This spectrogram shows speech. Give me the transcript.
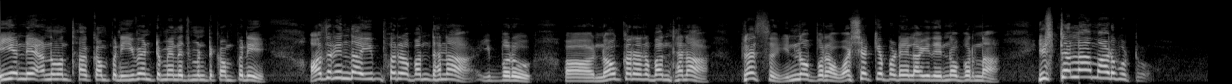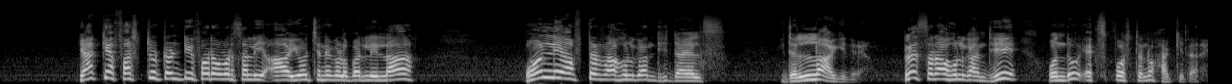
ಡಿ ಎನ್ ಎ ಅನ್ನುವಂತಹ ಕಂಪನಿ, ಇವೆಂಟ್ ಮ್ಯಾನೇಜ್ಮೆಂಟ್ ಕಂಪನಿ. ಅದರಿಂದ ಇಬ್ಬರ ಬಂಧನ, ಇಬ್ಬರು ನೌಕರರ ಬಂಧನ, ಪ್ಲಸ್ ಇನ್ನೊಬ್ಬರ ವಶಕ್ಕೆ ಪಡೆಯಲಾಗಿದೆ ಇನ್ನೊಬ್ಬರನ್ನ. ಇಷ್ಟೆಲ್ಲ ಮಾಡಿಬಿಟ್ರು. ಯಾಕೆ ಫಸ್ಟ್ ಟ್ವೆಂಟಿ ಫೋರ್ ಅವರ್ಸಲ್ಲಿ ಆ ಯೋಚನೆಗಳು ಬರಲಿಲ್ಲ? Only after Rahul Gandhi dials ಇದೆಲ್ಲ ಆಗಿದೆ. ಪ್ಲಸ್ ರಾಹುಲ್ ಗಾಂಧಿ ಒಂದು ಎಕ್ಸ್ಪೋಸ್ಟನ್ನು ಹಾಕಿದ್ದಾರೆ.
